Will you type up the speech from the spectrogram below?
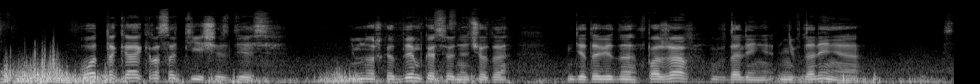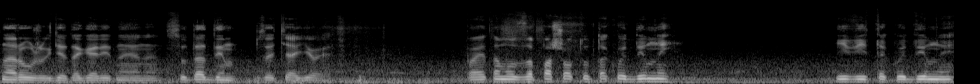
Вот такая красотища здесь. Немножко дымка сегодня что-то. Где-то видно пожар в долине. Не в долине, а снаружи где-то горит, наверное. Сюда дым затягивает. Поэтому запашок тут такой дымный. И вид такой дымный.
